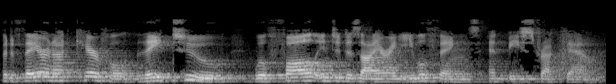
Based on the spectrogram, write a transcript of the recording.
But if they are not careful, they too will fall into desiring evil things and be struck down.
